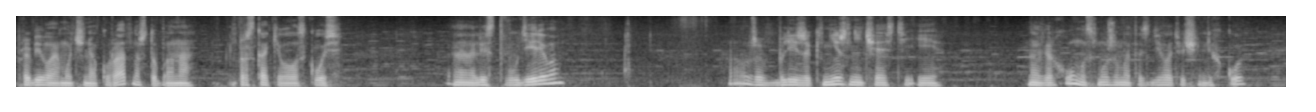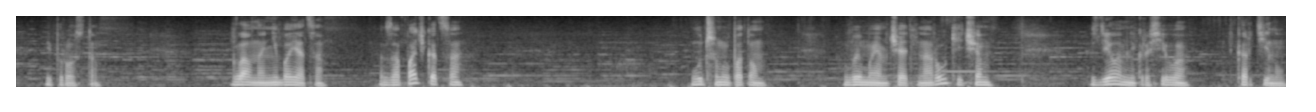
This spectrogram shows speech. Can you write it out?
пробиваем очень аккуратно, чтобы она проскакивала сквозь э, листву дерева. А уже ближе к нижней части и наверху мы сможем это сделать очень легко и просто. Главное не бояться запачкаться. Лучше мы потом вымоем тщательно руки, чем сделаем некрасивую картину.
